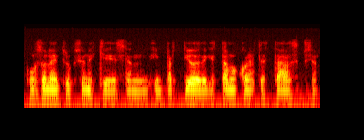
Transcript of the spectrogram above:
como son las instrucciones que se han impartido desde que estamos con este estado de excepción.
